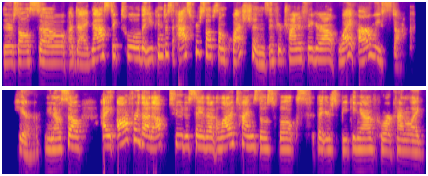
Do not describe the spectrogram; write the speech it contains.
There's also a diagnostic tool that you can just ask yourself some questions if you're trying to figure out why are we stuck? here you know so i offer that up too to say that a lot of times those folks that you're speaking of who are kind of like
